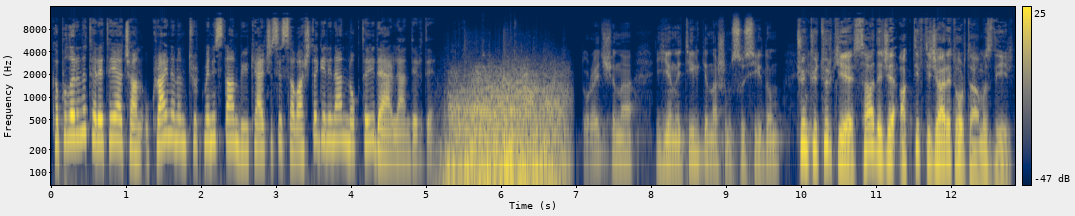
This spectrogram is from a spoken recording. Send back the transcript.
Kapılarını TRT'ye açan Ukrayna'nın Türkmenistan Büyükelçisi savaşta gelinen noktayı değerlendirdi. Çünkü Türkiye sadece aktif ticaret ortağımız değil,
